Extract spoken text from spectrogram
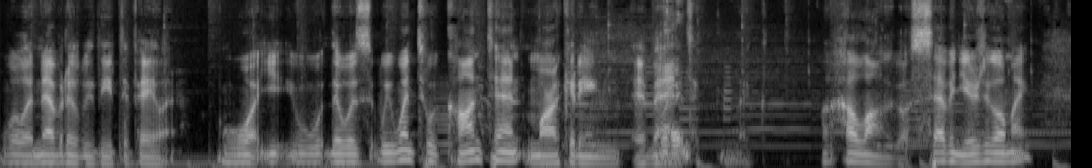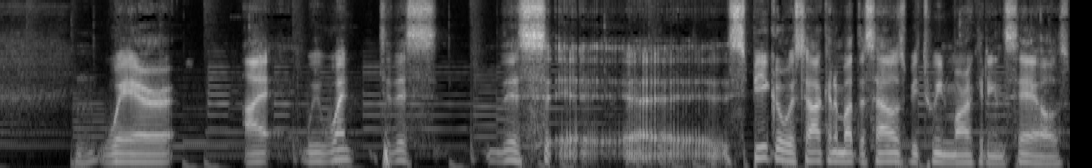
will inevitably lead to failure what you, there was we went to a content marketing event right. like how long ago seven years ago mike mm-hmm. where i we went to this this uh, speaker was talking about the silos between marketing and sales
